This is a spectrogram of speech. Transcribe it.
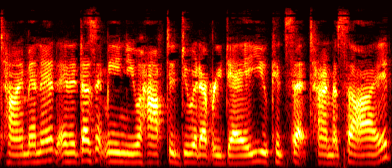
time in it and it doesn't mean you have to do it every day. You could set time aside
